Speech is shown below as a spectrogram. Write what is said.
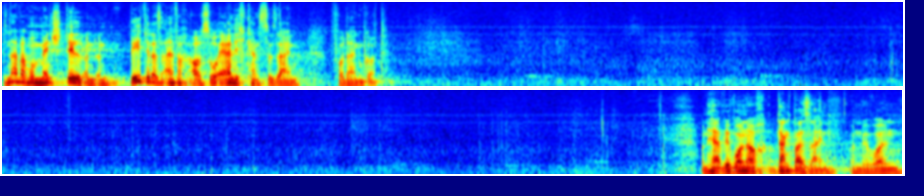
Wir sind einfach einen Moment still und, und bete das einfach aus. So ehrlich kannst du sein vor deinem Gott. Und Herr, wir wollen auch dankbar sein und wir wollen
